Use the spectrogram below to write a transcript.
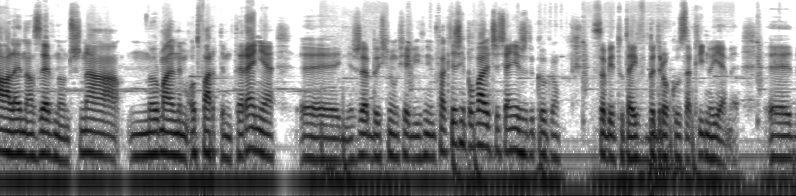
ale na zewnątrz, na normalnym, otwartym terenie, yy, żebyśmy musieli z nim faktycznie powalczyć, a nie, że tylko go sobie tutaj w bedroku zaklinujemy. Yy,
